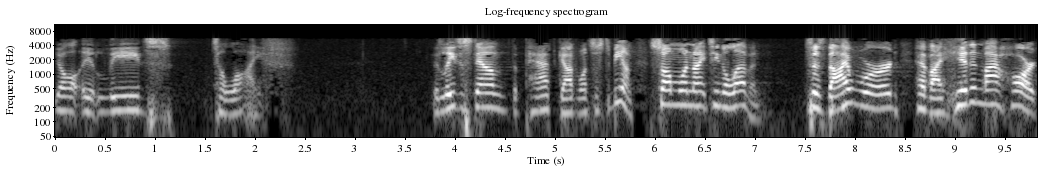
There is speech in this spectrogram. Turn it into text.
y'all, it leads to life. It leads us down the path God wants us to be on. Psalm 119.11 says, Thy word have I hid in my heart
